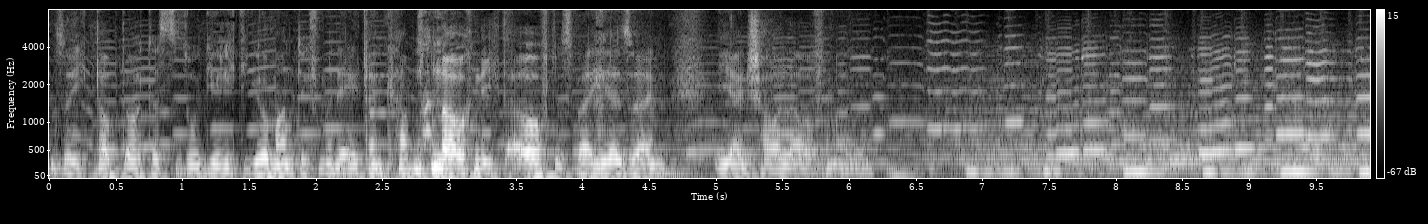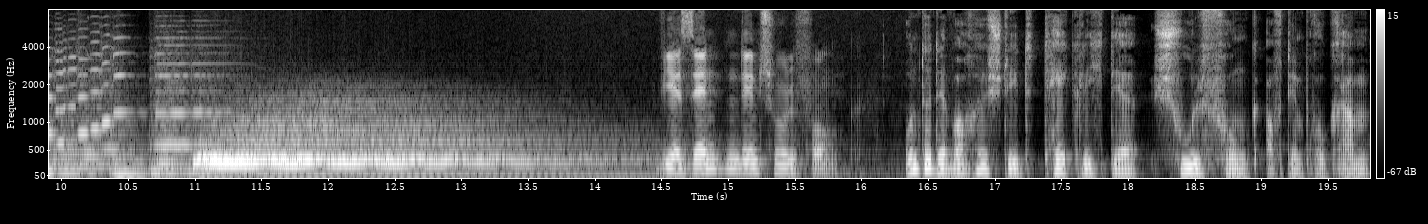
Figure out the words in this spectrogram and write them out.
also ich glaube auch, dass so die richtige Romantik für meine Eltern kam dann auch nicht auf. Das war eher so ein, eher ein Schaulaufen. Aber. Wir senden den Schulfunk. Unter der Woche steht täglich der Schulfunk auf dem Programm,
